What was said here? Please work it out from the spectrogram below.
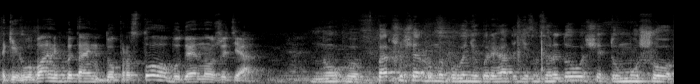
таких глобальних питань до простого буденного життя. Ну, в першу чергу ми повинні оберігати дійсно середовище, тому що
